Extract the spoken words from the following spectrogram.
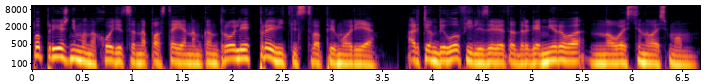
по-прежнему находится на постоянном контроле правительства Приморья. Артем Белов, Елизавета Драгомирова. Новости на восьмом.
